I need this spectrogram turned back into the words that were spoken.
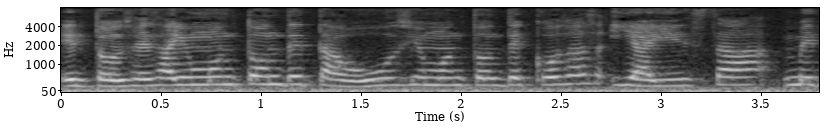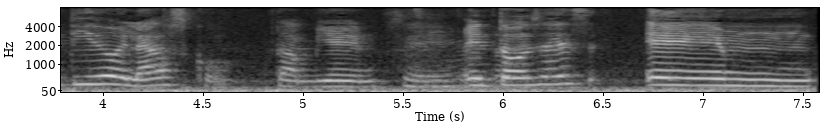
Entonces hay un montón de tabús y un montón de cosas y ahí está metido el asco también. Entonces, em,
